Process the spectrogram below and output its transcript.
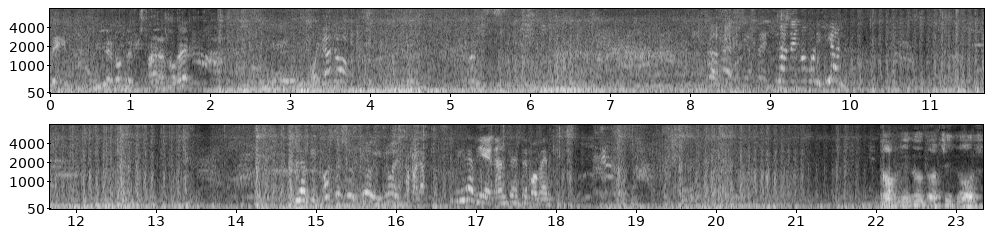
¡Grande! ¡Mira dónde disparas, joder! ¡Cuidado! ¡A ver si aprendo! ¡No tengo munición! La que cose soy yo y no esa balazo. Mira bien antes de moverte. Dos minutos, chicos.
